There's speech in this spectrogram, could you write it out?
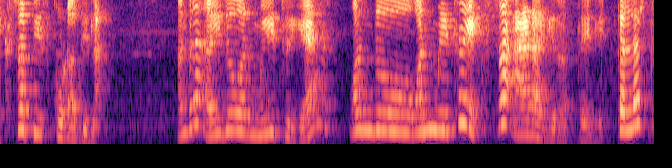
ಎಕ್ಸ್ಟ್ರಾ ಪೀಸ್ ಕೊಡೋದಿಲ್ಲ. ಅಂದರೆ ಐದೂವರೆ ಮೀಟ್ರಿಗೆ ಒಂದು ಒನ್ ಮೀಟ್ರ್ ಎಕ್ಸ್ಟ್ರಾ ಆ್ಯಡ್ ಆಗಿರುತ್ತೆ ಇಲ್ಲಿ. ಕಲರ್ಸ್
